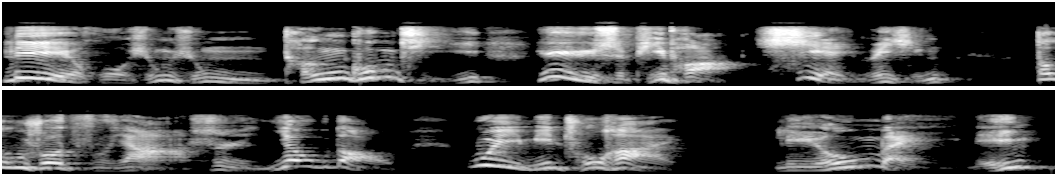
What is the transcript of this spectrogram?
烈火熊熊腾空起，玉石琵琶现原形。都说子牙是妖道，为民除害留美名。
